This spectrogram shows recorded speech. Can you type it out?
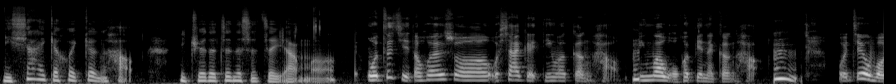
你下一个会更好。”你觉得真的是这样吗？我自己都会说，我下一个一定会更好，因为我会变得更好。嗯，我记得我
